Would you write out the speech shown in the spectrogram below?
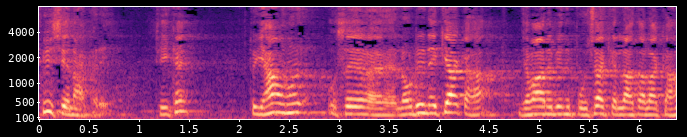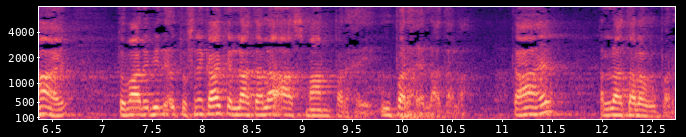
فی سے نہ کرے۔ ٹھیک ہے؟ تو یہاں انہوں اسے لوڈی نے کیا کہا؟ جمع نبی نے پوچھا کہ اللہ تعالیٰ کہاں ہے؟ تو ہمارے نبی نے، تو اس نے کہا کہ اللہ تعالیٰ آسمان پر ہے، اوپر ہے اللہ تعالیٰ۔ کہاں ہے؟ اللہ تعالیٰ اوپر ہے۔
